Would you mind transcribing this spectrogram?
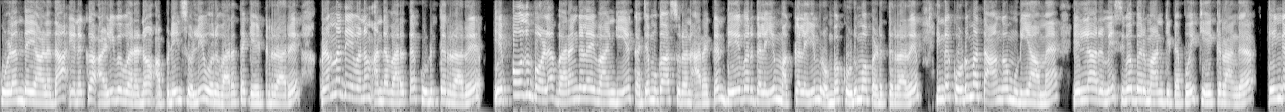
குழந்தையால தான் எனக்கு அழிவு வரணும் அப்படின்னு சொல்லி ஒரு வரத்தை கேட்டுறாரு. பிரம்மதேவனும் அந்த வரத்தை கொடுத்துடுறாரு. எப்போதும் போல வரங்களை வாங்கிய கஜமுகாசுரன் அரக்கன் தேவர்களையும் மக்களையும் ரொம்ப கொடுமைப்படுத்துறாரு. இந்த கொடுமை தாங்க முடியாம எல்லாருமே சிவபெருமான் கிட்ட போய் கேக்குறாங்க. எங்க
